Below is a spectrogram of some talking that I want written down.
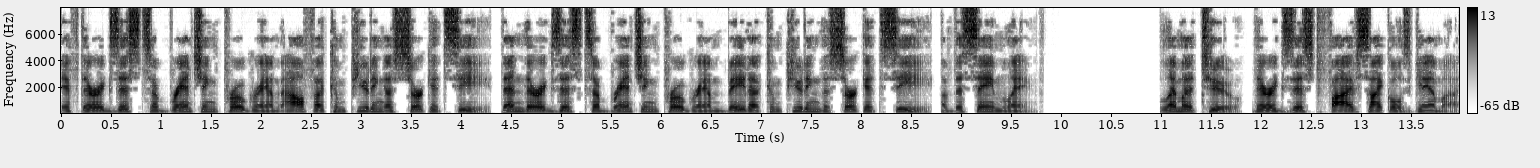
if there exists a branching program alpha computing a circuit C, then there exists a branching program beta computing the circuit C, of the same length. Lemma 2, there exist five cycles gamma,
